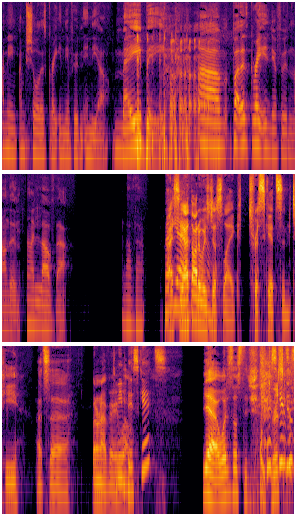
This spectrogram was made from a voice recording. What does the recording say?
I mean, I'm sure there's great Indian food in India, maybe, um, but there's great Indian food in London, and I love that. I love that. But I see. yeah, I thought it was yeah. just like Triscuits and tea. That's uh, but I'm not very Do very you mean well. biscuits? yeah, what is those? Did you? Triscuits is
